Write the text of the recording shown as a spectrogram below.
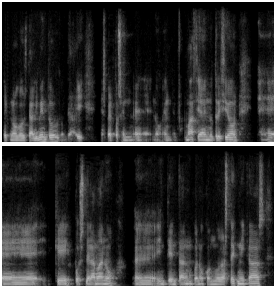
tecnólogos de alimentos, donde hay expertos en, eh, farmacia, en nutrición, eh, que pues de la mano intentan, bueno, con nuevas técnicas,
